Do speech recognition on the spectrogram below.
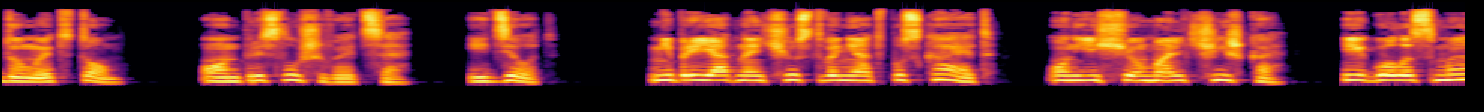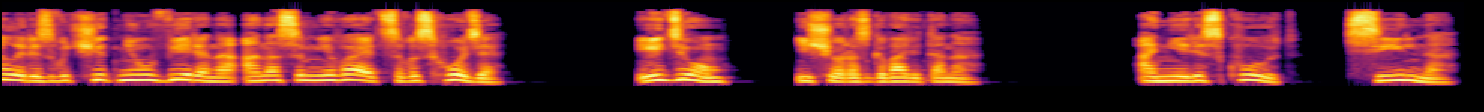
думает Том. Он прислушивается, идет. Неприятное чувство не отпускает, он еще мальчишка. И голос Мэлори звучит неуверенно, она сомневается в исходе. «Идем», — еще раз говорит она. Они рискуют, сильно.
